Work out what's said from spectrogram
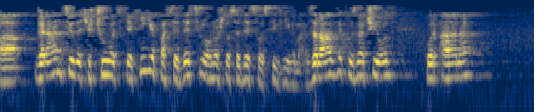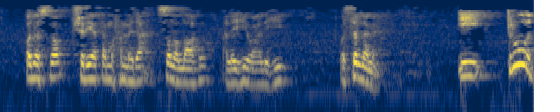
a, garanciju da će čuvati te knjige, pa se desilo ono što se desilo s tim knjigama. Za razliku, znači, od Kur'ana, odnosno šarijata Muhammeda sallallahu alaihi wa alihi wasallame. I trud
